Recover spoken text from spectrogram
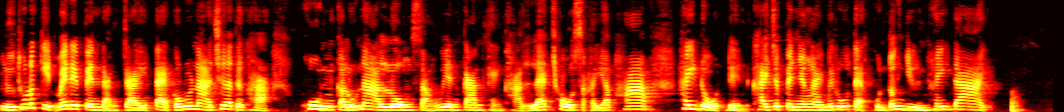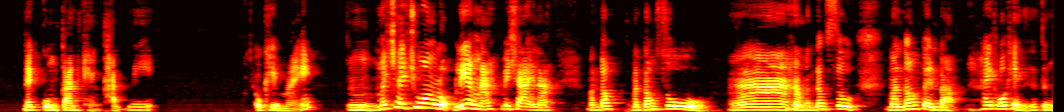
หรือธุรกิจไม่ได้เป็นดั่งใจ แต่กรุณาเชื่อเถอะค่ะ คุณกรุณาลงสังเวียนการแข่งขัน และโชว์ศักยภาพ ให้โดดเด่น ใครจะเป็นยังไงไม่รู้แต่คุณต้องยืนให้ได้ ในกลุ่มการแข่งขันนี้ โอเคไหม อืมไม่ใช่ช่วงหลบเลี่ยงนะ ไม่ใช่นะ มันต้องมันต้องสู้ อ่า มันต้องสู้ มันต้องเป็นแบบให้เขาเห็นถึง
